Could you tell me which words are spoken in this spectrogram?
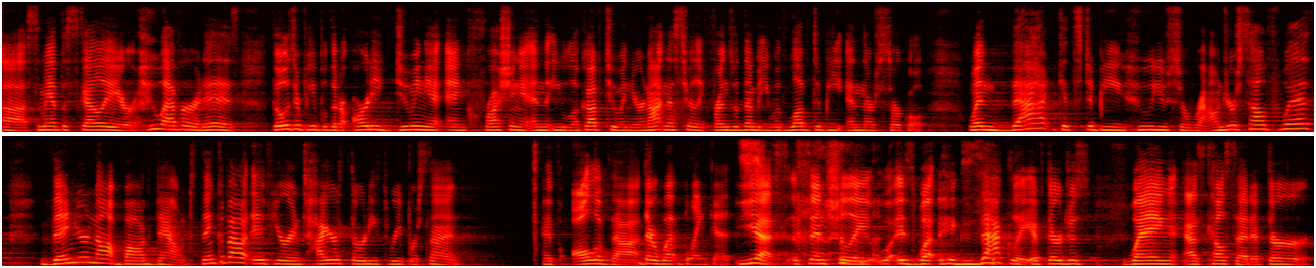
uh, Samantha Skelly or whoever it is, those are people that are already doing it and crushing it and that you look up to, and you're not necessarily friends with them, but you would love to be in their circle. When that gets to be who you surround yourself with, then you're not bogged down. Think about if your entire 33%, if all of that they're wet blankets. Yes, essentially is what exactly if they're just weighing, as Kel said, if they're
